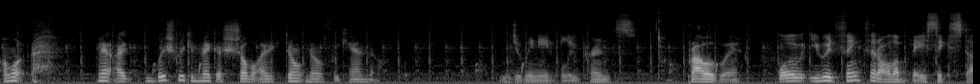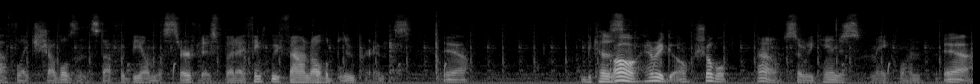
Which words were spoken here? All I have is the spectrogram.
I want. Man, I wish we could make a shovel. I don't know if we can though. Do we need blueprints? Probably. Well, you would think that all the basic stuff like shovels and stuff would be on the surface, but I think we found all the blueprints. Yeah. Because. Oh, here we go. Shovel. Oh, so we can just make one. Yeah.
